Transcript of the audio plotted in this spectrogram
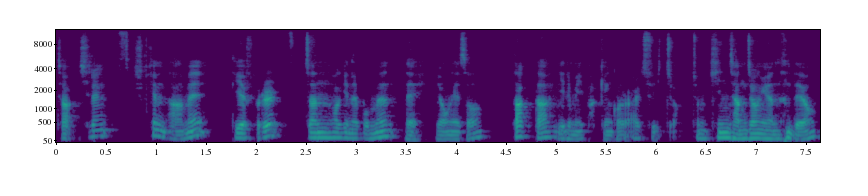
자, 실행시킨 다음에 df를 짠 확인해 보면 네, 0에서 딱 다 이름이 바뀐 걸 알 수 있죠. 좀 긴 장정이었는데요.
